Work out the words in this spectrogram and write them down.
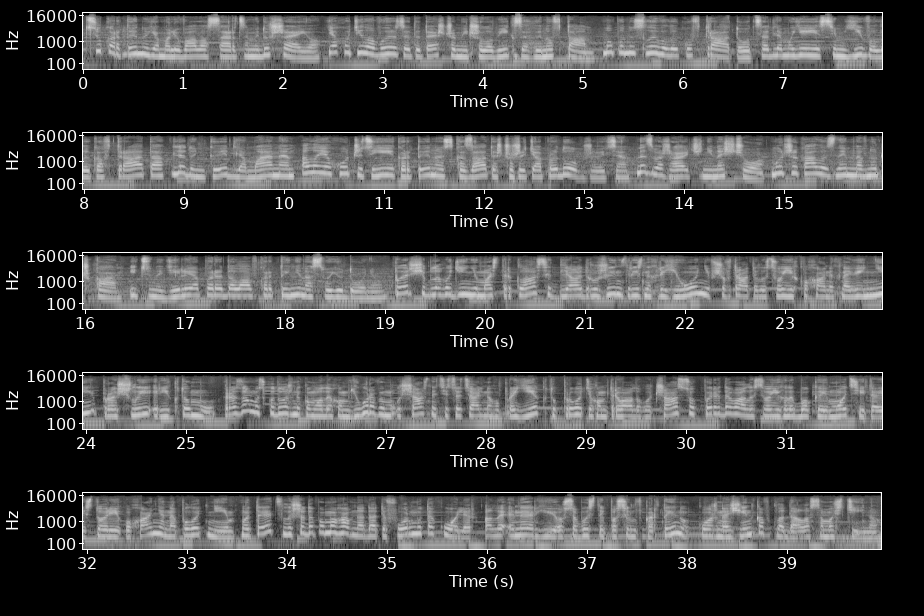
Цю картину я малювала серцем і душею. Я хотіла виразити те, що мій чоловік загинув там. Ми понесли велику втрату. Це для моєї сім'ї велика втрата, для доньки, для мене. Але я хочу цією картиною сказати, що життя продовжується, незважаючи ні на що. Ми чекали з ним на внучка, і цю неділю я передала в картині на свою доню. Перші благодійні майстер-класи для дружин з різних регіонів, що втратили своїх коханих на війні, пройшли рік тому. Разом із художником Олегом Юровим, учасниці соціального проєкту протягом тривалого часу передавали свої глибокі емоції та історії кохання на полотні. Митець лише допомагав надати форму та колір, але енергію особистий посил в картину кожна жінка вкладала самостійно.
